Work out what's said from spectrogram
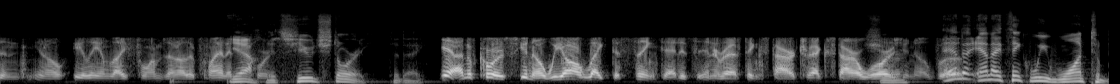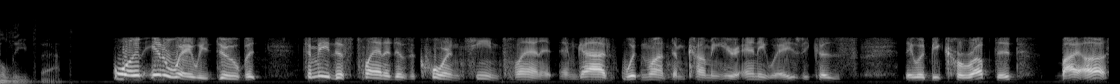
and you know alien life forms on other planets. Yeah it's huge story today. Yeah, and of course, you know, we all like to think that it's interesting Star Trek, Star Wars, Sure. you know. And and I think we want to believe that. Well, in, in a way we do, but to me, this planet is a quarantine planet, and God wouldn't want them coming here anyways because they would be corrupted by us,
